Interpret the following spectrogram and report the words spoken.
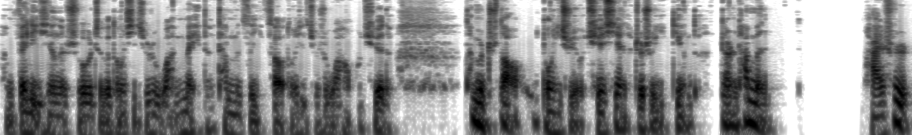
很非理性的说这个东西就是完美的，他们自己造的东西就是完好无缺的。他们知道东西是有缺陷的，这是一定的，但是他们还是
